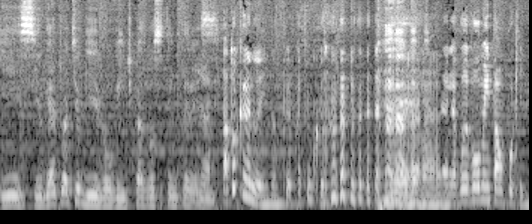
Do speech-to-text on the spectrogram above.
Isso, you get what you give, ouvinte, caso você tenha interesse. É. Tá tocando aí, então fica tranquilo. É, vou, vou aumentar um pouquinho.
